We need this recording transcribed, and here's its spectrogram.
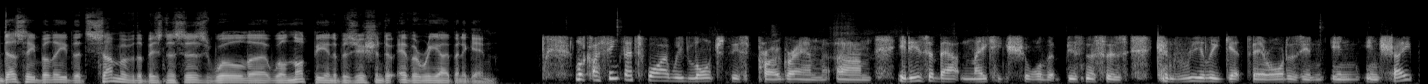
does he believe that some of the businesses will uh, will not be in a position to ever reopen again? Look, I think that's why we launched this program. Um, it is about making sure that businesses can really get their orders in, in, in shape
